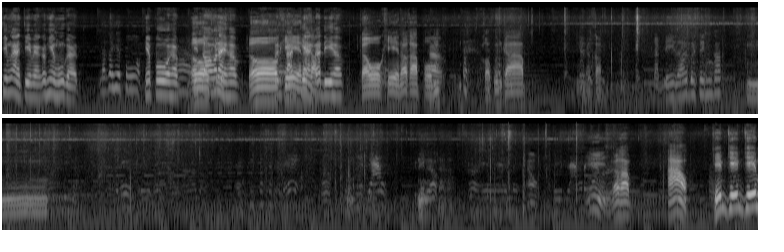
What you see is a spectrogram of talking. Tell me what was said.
ทีมงานเจแมนก็เฮียหมูกับแล้วก็เฮียปูเฮียปูครับโอเคติดต่อมาได้ครับโอเป็นเคตัดเกลี้ยนะงครัตับดดีครับก็โอเคนะครับ ผมครับ ขอบคุณครับนี่นะครับตัดดีร้อยเปอร์เซ็นต์ครับ อืมนี่นะครับนี่นะครับอ้าวชิมชิมชิม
